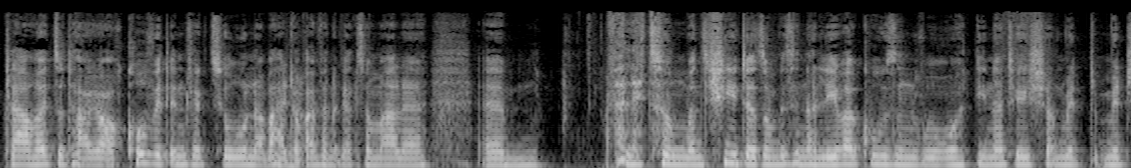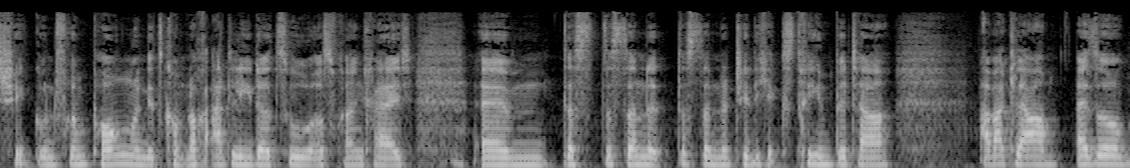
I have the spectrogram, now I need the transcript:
klar, heutzutage auch Covid-Infektion, aber halt ja. auch einfach eine ganz normale ähm, Verletzung. Man schielt da so ein bisschen nach Leverkusen, wo die natürlich schon mit, mit Schick und Frimpong und jetzt kommt noch Adli dazu aus Frankreich. Ähm, das, das, dann, das dann natürlich extrem bitter. Aber klar, also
